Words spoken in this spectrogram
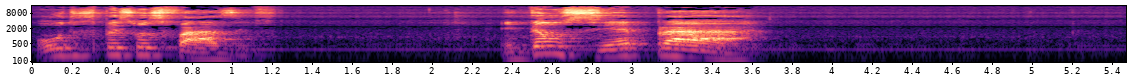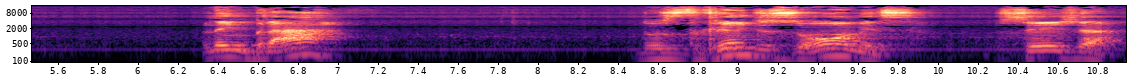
outras pessoas fazem. Então, se é para lembrar dos grandes homens, seja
